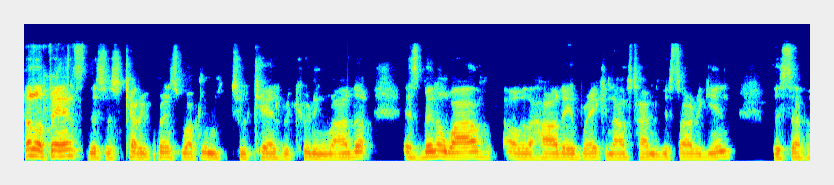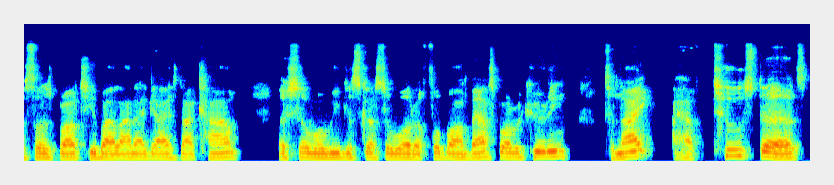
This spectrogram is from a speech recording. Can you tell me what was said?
Hello, fans. This is Kelly Prince. Welcome to CARES Recruiting Roundup. It's been a while over the holiday break, and now it's time to get started again. This episode is brought to you by IlliniGuys.com, a show where we discuss the world of football and basketball recruiting. Tonight, I have two studs,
